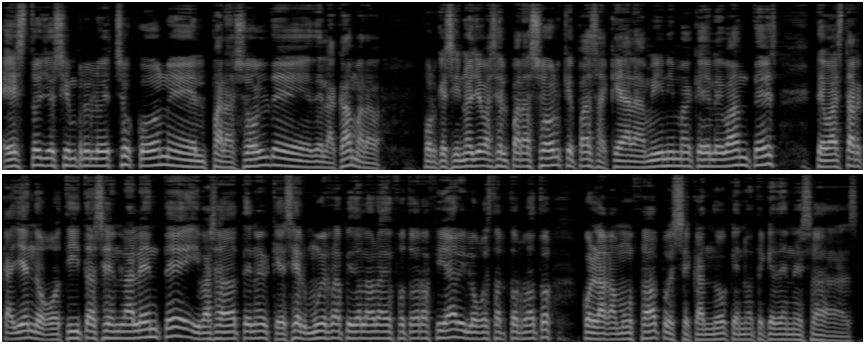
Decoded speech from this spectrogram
esto yo siempre lo he hecho con el parasol de, de la cámara. Porque si no llevas el parasol, ¿qué pasa? Que a la mínima que levantes te va a estar cayendo gotitas en la lente y vas a tener que ser muy rápido a la hora de fotografiar y luego estar todo el rato con la gamuza pues secando que no te queden esas,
